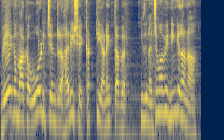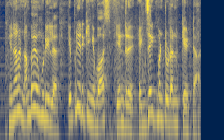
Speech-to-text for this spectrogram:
வேகமாக ஓடிச் சென்று ஹரிஷை கட்டி அணைத்தவர் இது நிஜமாவே நீங்க தானா என்னால நம்பவே முடியல. எப்படி இருக்கீங்க பாஸ் என்று எக்ஸைட்மெண்ட்டுடன் கேட்டார்.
